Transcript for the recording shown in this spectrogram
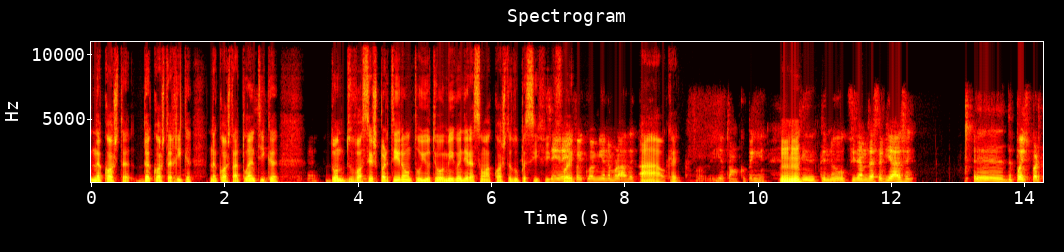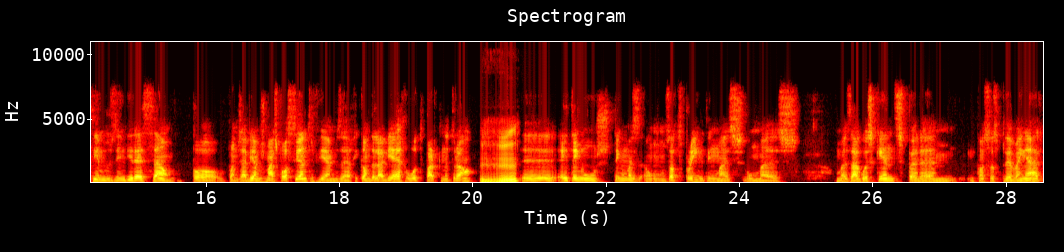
na costa da Costa Rica, na costa Atlântica, de onde vocês partiram, tu e o teu amigo, em direção à costa do Pacífico, Sim, foi? aí foi com a minha namorada que, Ah, ok. que foi- e então acompanhei. Uhum. que, que no- que fizemos essa viagem. Eh, depois partimos em direção para já viemos mais para o centro, viemos a Ricão de la Vierra, o outro parque natural. Uhum. Eh, aí tem uns, tem umas, uns hot spring, tem umas, umas, umas águas quentes para hum, como se fosse poder banhar.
